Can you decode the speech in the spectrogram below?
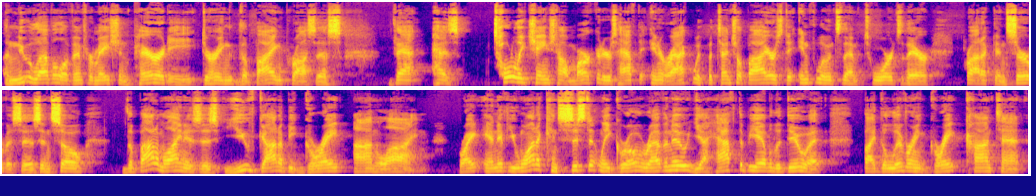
a new level of information parity during the buying process that has totally changed how marketers have to interact with potential buyers to influence them towards their product and services. And so the bottom line is, is you've got to be great online, right? And if you want to consistently grow revenue, you have to be able to do it by delivering great content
